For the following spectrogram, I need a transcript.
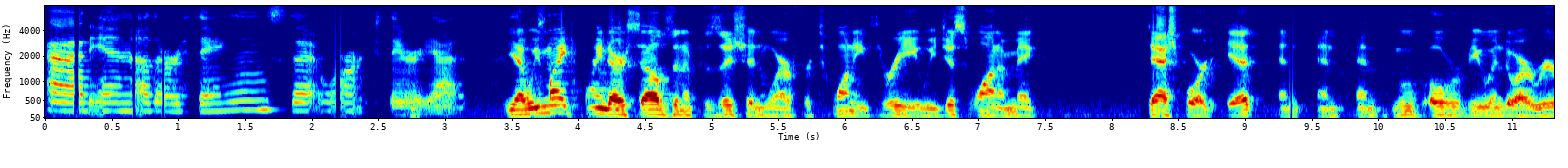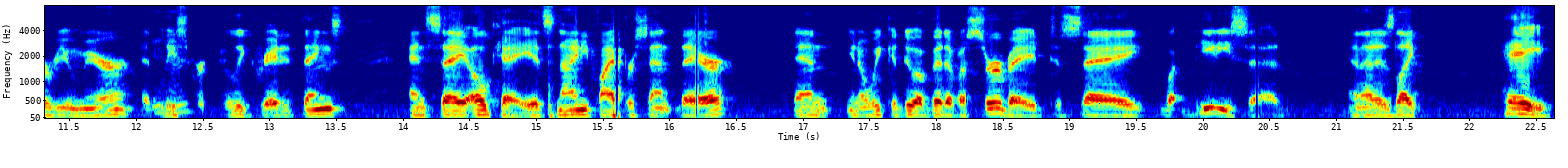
add in other things that weren't there yet. Yeah. We might find ourselves in a position where for 23 we just want to make dashboard it and and and move overview into our rearview mirror at Mhm. least for newly created things and say okay it's 95% there and you know we could do a bit of a survey to say what Dee Dee said and that is like hey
